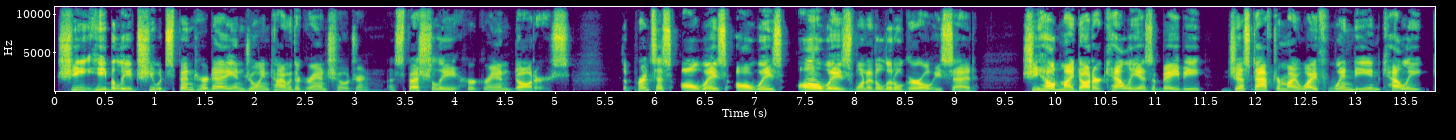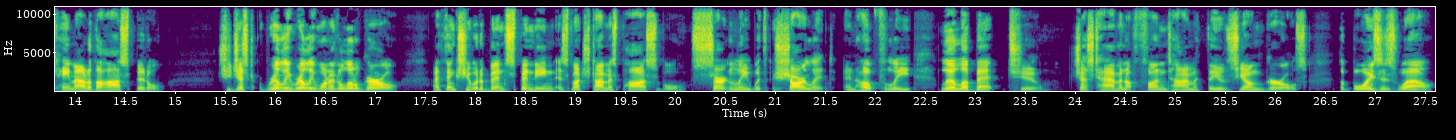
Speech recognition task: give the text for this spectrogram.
she he believed she would spend her day enjoying time with her grandchildren, especially her granddaughters. The princess always, always, always wanted a little girl, he said. She held my daughter Kelly as a baby just after my wife Wendy and Kelly came out of the hospital. She just really, really wanted a little girl. I think she would have been spending as much time as possible, certainly with Charlotte and hopefully Lilibet too. Just having a fun time with those young girls. The boys as well,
